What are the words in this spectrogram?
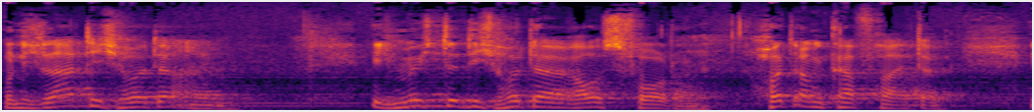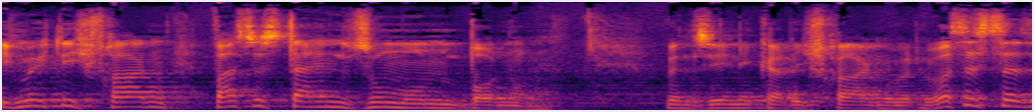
Und ich lade dich heute ein. Ich möchte dich heute herausfordern, heute am Karfreitag. Ich möchte dich fragen, was ist dein Summum Bonum? wenn Seneca dich fragen würde, was ist, das,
